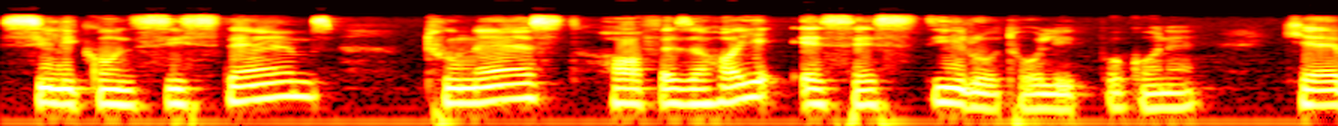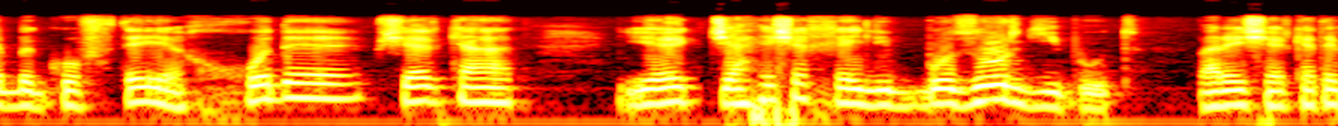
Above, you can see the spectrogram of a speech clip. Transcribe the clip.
سیلیکون سیستمز تونست حافظه های SSD رو تولید بکنه که به گفته خود شرکت یک جهش خیلی بزرگی بود برای شرکت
